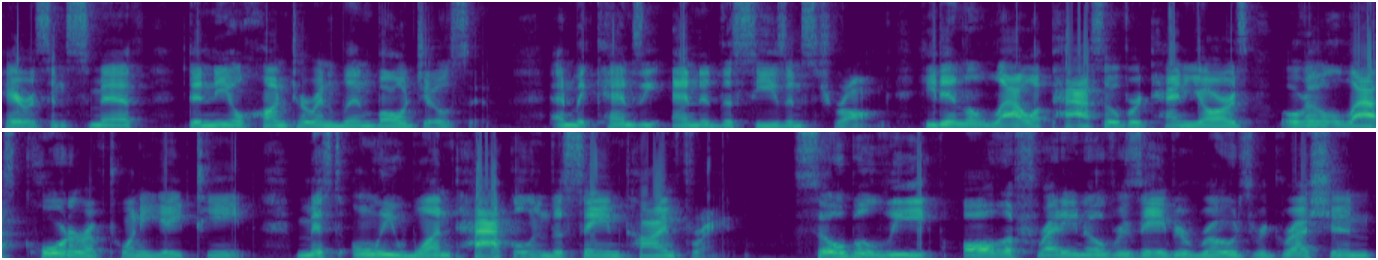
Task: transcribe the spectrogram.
Harrison Smith, Danielle Hunter, and Linval Joseph. And Mackensie ended the season strong. He didn't allow a pass over 10 yards over the last quarter of 2018 missed only one tackle in the same time frame. So believe all the fretting over Xavier Rhodes' regression,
